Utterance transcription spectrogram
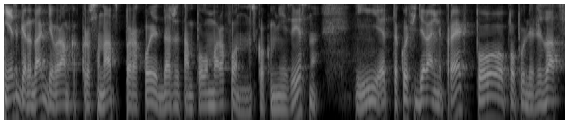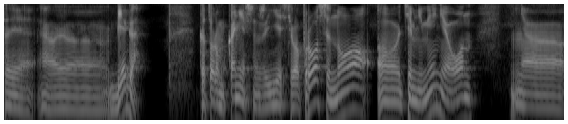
есть города, где в рамках Кроссонац проходит даже там полумарафон, насколько мне известно. И это такой федеральный проект по популяризации э, бега, в котором, конечно же, есть вопросы, но э, тем не менее он э,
